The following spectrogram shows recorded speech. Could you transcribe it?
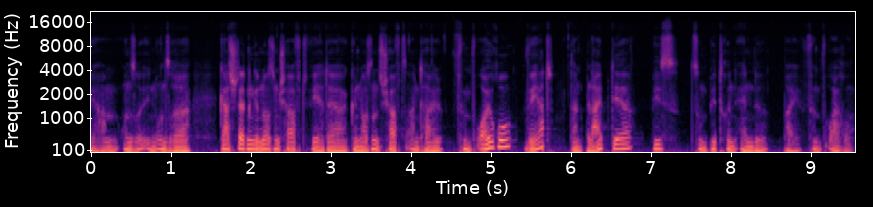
wir haben unsere, in unserer Gaststättengenossenschaft wäre der Genossenschaftsanteil 5 Euro wert, dann bleibt der bis zum bitteren Ende bei 5 Euro.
